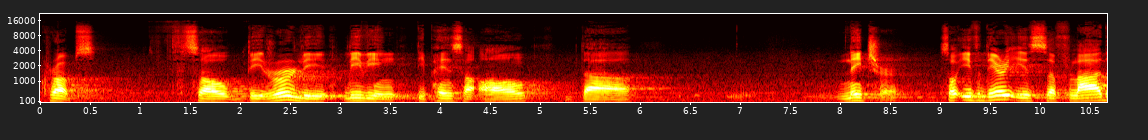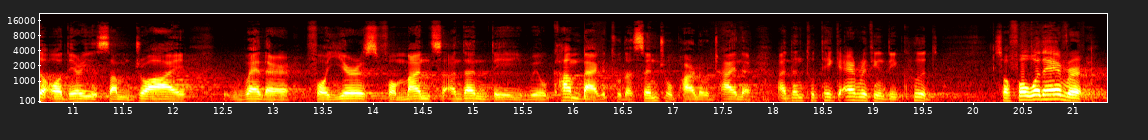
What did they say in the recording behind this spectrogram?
crops. So the really living depends on the nature. So if there is a flood or there is some dry weather for years, for months, and then they will come back to the central part of China and then to take everything they could. So for whatever,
